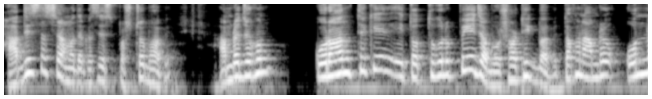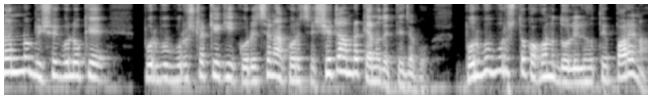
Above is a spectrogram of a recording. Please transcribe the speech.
হাদিস আছে আমাদের কাছে স্পষ্টভাবে। আমরা যখন কোরআন থেকে এই তথ্যগুলো পেয়ে যাব সঠিকভাবে, তখন আমরা অন্যান্য বিষয়গুলোকে পূর্বপুরুষরা কে কী করেছে না করেছে সেটা আমরা কেন দেখতে যাব? পূর্বপুরুষ তো কখনো দলিল হতে পারে না।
